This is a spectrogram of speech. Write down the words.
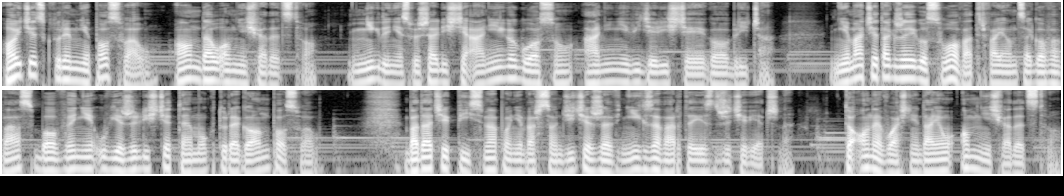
Ojciec, który mnie posłał, on dał o mnie świadectwo. Nigdy nie słyszeliście ani jego głosu, ani nie widzieliście jego oblicza. Nie macie także Jego słowa trwającego w was, bo wy nie uwierzyliście temu, którego On posłał. Badacie pisma, ponieważ sądzicie, że w nich zawarte jest życie wieczne. To one właśnie dają o mnie świadectwo.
